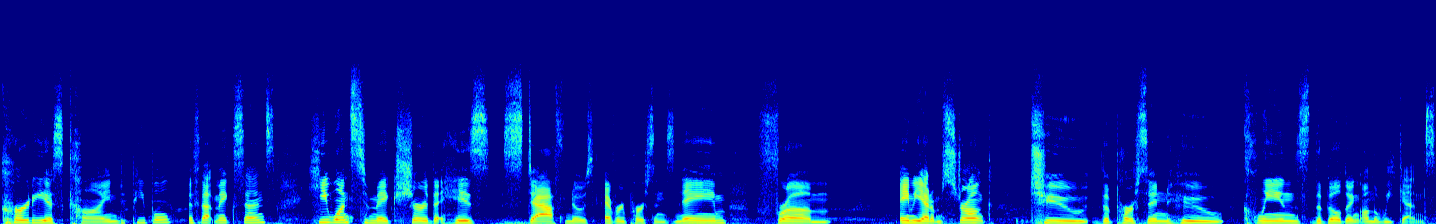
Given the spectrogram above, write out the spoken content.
courteous, kind people, if that makes sense. He wants to make sure that his staff knows every person's name from Amy Adams Strunk to the person who cleans the building on the weekends.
